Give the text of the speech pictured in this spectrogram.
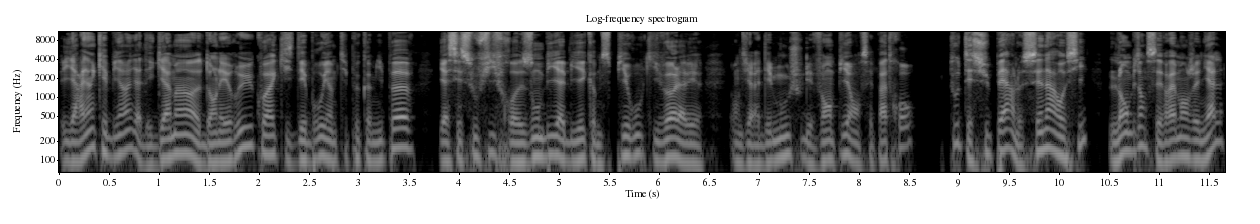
Il y a rien qui est bien. Il y a des gamins euh, dans les rues quoi qui se débrouillent un petit peu comme ils peuvent. Il y a ces sous-fifres zombies habillés comme Spirou qui volent on dirait des mouches ou des vampires, on sait pas trop. Tout est super, le scénar aussi, l'ambiance est vraiment géniale.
